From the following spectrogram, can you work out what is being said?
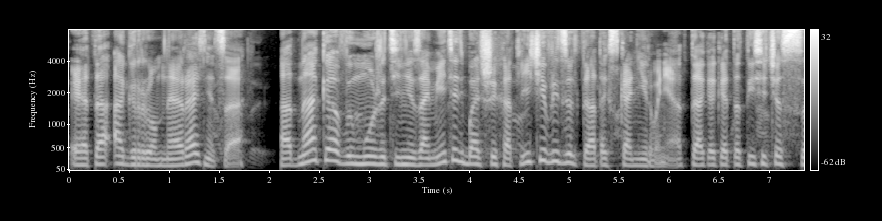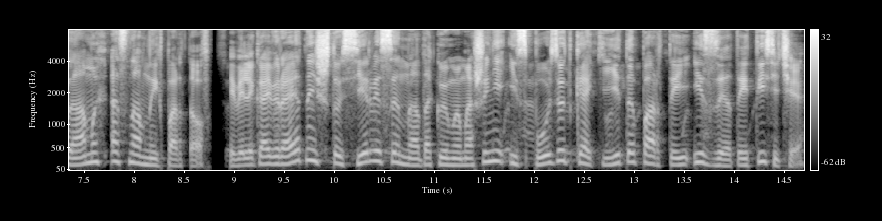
Это огромная разница. Однако вы можете не заметить больших отличий в результатах сканирования, так как это тысяча самых основных портов. И велика вероятность, что сервисы на такой машине используют какие-то порты из этой тысячи.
